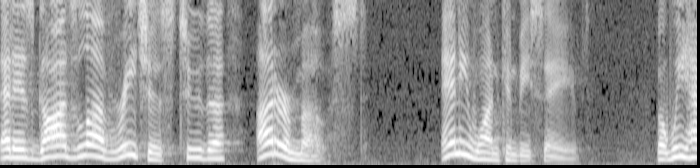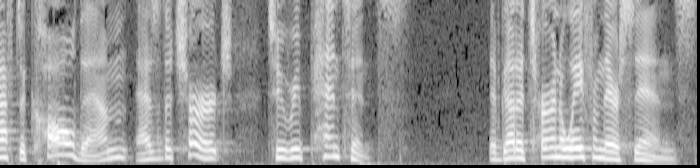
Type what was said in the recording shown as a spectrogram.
that is, God's love reaches to the uttermost. Anyone can be saved. But we have to call them, as the church, to repentance. They've got to turn away from their sins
